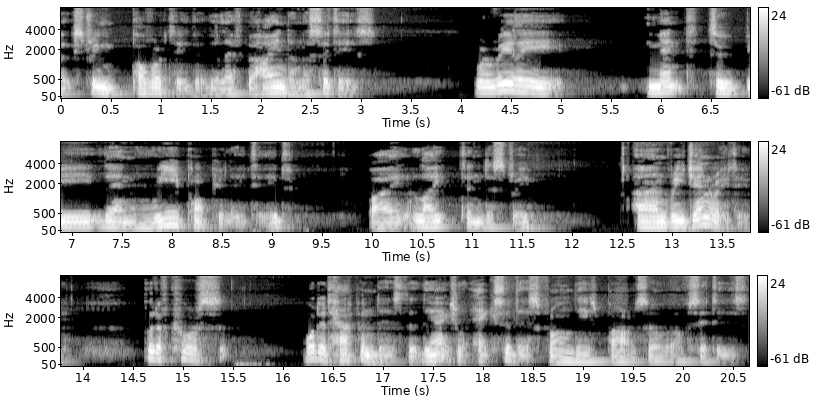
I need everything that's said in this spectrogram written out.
extreme poverty that they left behind in the cities were really meant to be then repopulated by light industry and regenerated. But of course, what had happened is that the actual exodus from these parts of, of cities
